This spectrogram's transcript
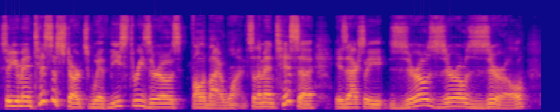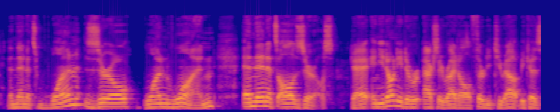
So your mantissa starts with these three zeros followed by a one. So the mantissa is actually zero, zero, zero, and then it's one, zero, one, one, and then it's all zeros. Okay. And you don't need to actually write all 32 out because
